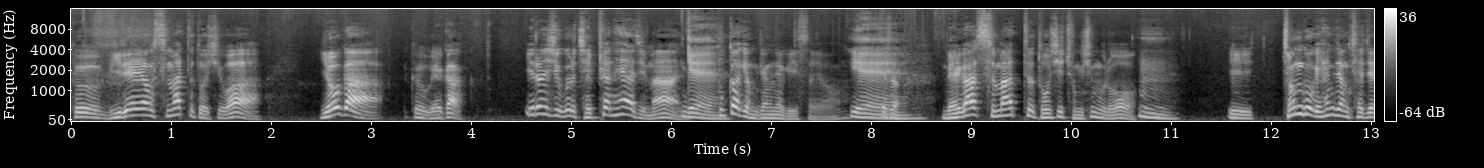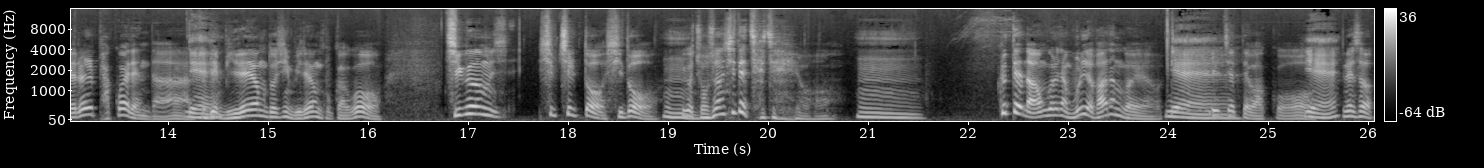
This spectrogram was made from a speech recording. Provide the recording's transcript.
그 미래형 스마트 도시와 여가 그 외곽 이런 식으로 재편해야지만 예. 국가 경쟁력이 있어요. 예. 그래서 메가 스마트 도시 중심으로 음. 이 전국의 행정 체제를 바꿔야 된다. 예. 그게 미래형 도시, 미래형 국가고 지금 17도 시도 음. 이거 조선시대 체제예요. 음. 그때 나온 걸 그냥 물려받은 거예요. 예. 일제 때 왔고. 예. 그래서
